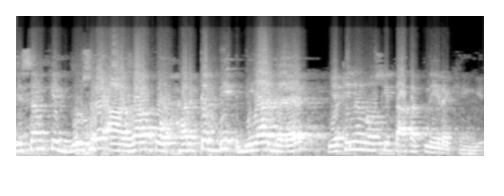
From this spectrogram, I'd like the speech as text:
جسم کے دوسرے اعضاء کو حرکت دیا جائے، یقیناً اس کی طاقت نہیں رکھیں گے۔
